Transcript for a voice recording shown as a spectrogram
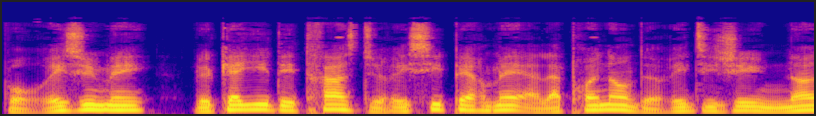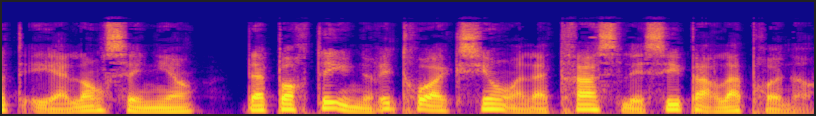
Pour résumer, le cahier des traces du récit permet à l'apprenant de rédiger une note et à l'enseignant, d'apporter une rétroaction à la trace laissée par l'apprenant.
